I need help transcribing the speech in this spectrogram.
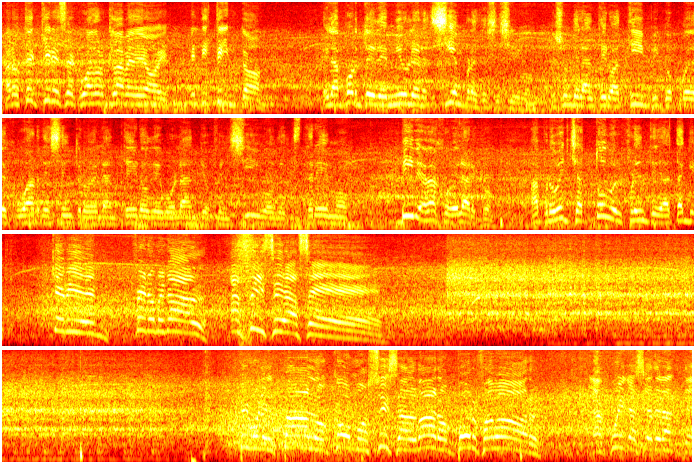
Para usted, ¿quién es el jugador clave de hoy? El distinto. El aporte de Müller siempre es decisivo. Es un delantero atípico, puede jugar de centro delantero, de volante ofensivo, de extremo. Vive abajo del arco. Aprovecha todo el frente de ataque. ¡Qué bien! ¡Fenomenal! ¡Así se hace! Pegó en el palo. ¿Cómo se salvaron? Por favor. La juega hacia adelante.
